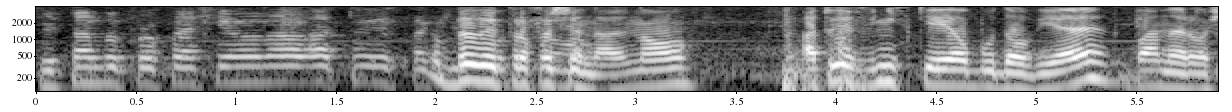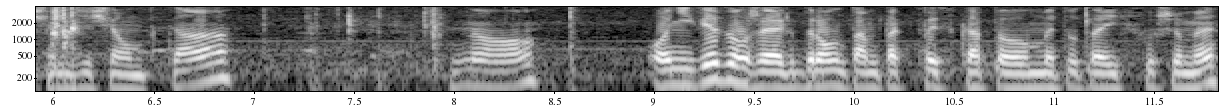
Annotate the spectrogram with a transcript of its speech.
Czyli tam był profesjonal, a tu jest tak. Były profesjonal, no. A tu jest w niskiej obudowie, banner 80. No. Oni wiedzą, że jak dron tam tak pyska, to my tutaj ich słyszymy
